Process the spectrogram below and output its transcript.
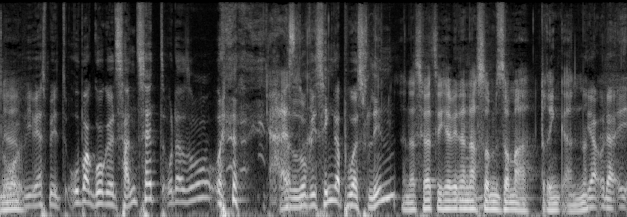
So, ja. Wie wäre es mit Obergurgel Sunset oder so? Oder, ja, also so wie Singapur Slim? Das hört sich ja wieder nach so einem Sommerdrink an. Ne? Ja, oder äh,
